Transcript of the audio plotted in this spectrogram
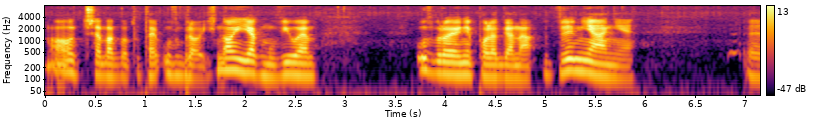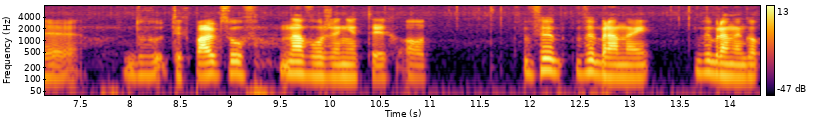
No trzeba go tutaj uzbroić. No i jak mówiłem, uzbrojenie polega na wymianie e, tych palców na włożenie tych od wy, wybranej wybranego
